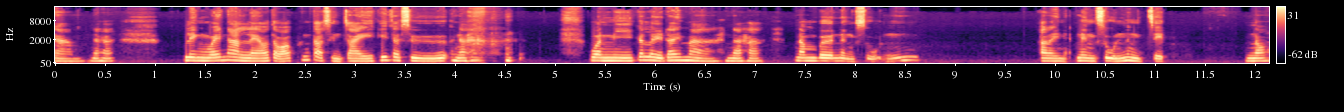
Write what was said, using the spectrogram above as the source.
งามนะคะ เล็งไว้นานแล้วแต่ว่าเพิ่งตัดสินใจที่จะซื้อนะ วันนี้ก็เลยได้มานะคะนัมเบอร์หนึ่งศูนย์อะไรเนี่ยหนึ่งศูนย์หนึ่งเจ็ดเนาะ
